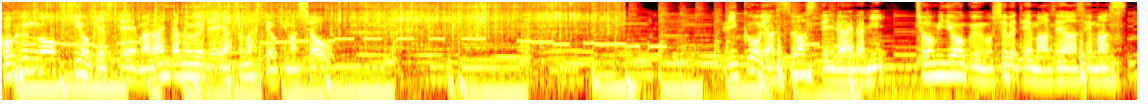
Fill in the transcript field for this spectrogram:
5分後火を消してまな板の上で休ませておきましょう。肉を休ませている間に調味料群をすべて混ぜ合わせます。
